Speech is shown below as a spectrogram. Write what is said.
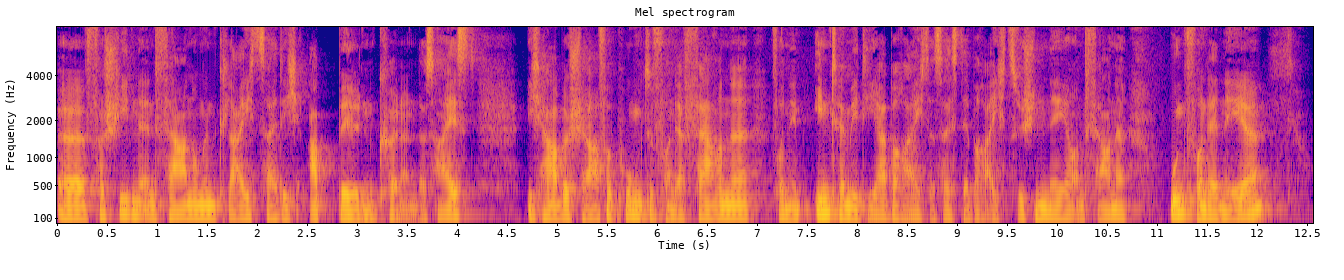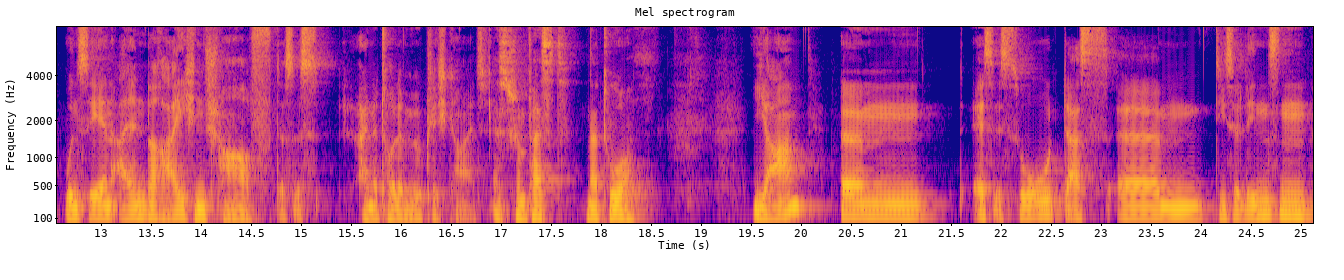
äh, verschiedene Entfernungen gleichzeitig abbilden können. Das heißt, ich habe Schärfepunkte von der Ferne, von dem Intermediärbereich, das heißt der Bereich zwischen Nähe und Ferne und von der Nähe und sehe in allen Bereichen scharf. Das ist eine tolle Möglichkeit. Es ist schon fast Natur. Ja, ähm, es ist so, dass ähm, diese Linsen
